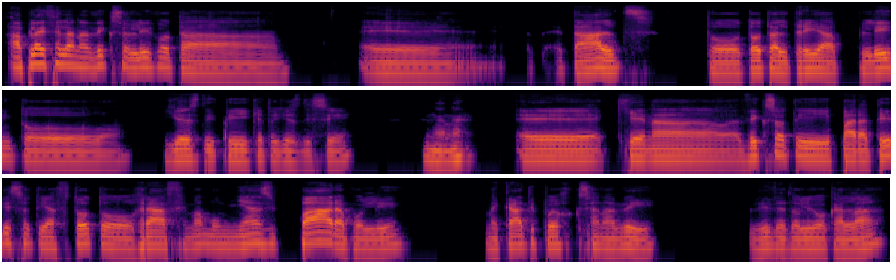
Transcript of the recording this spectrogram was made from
απλά ήθελα να δείξω λίγο τα, ε, τα alts, το Total 3 πλην το USDT και το USDC. Ναι, ναι. Ε, και να δείξω ότι παρατήρησα ότι αυτό το γράφημα μου μοιάζει πάρα πολύ με κάτι που έχω ξαναδεί. Δείτε το λίγο καλά.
